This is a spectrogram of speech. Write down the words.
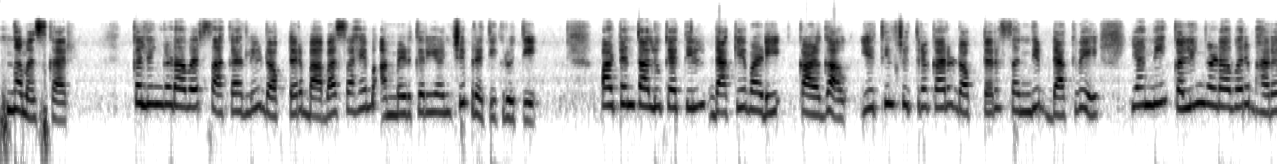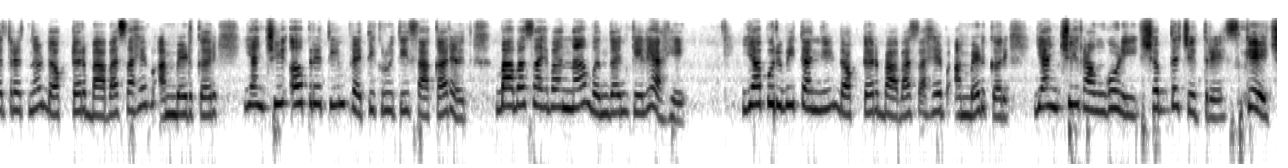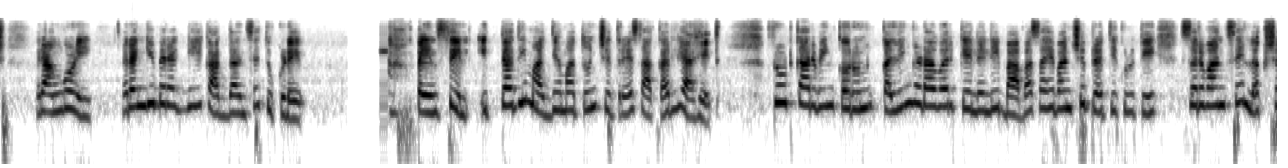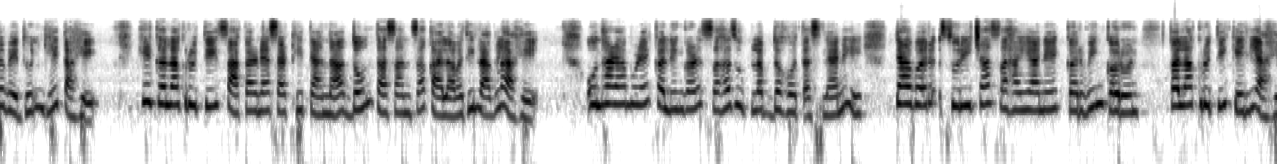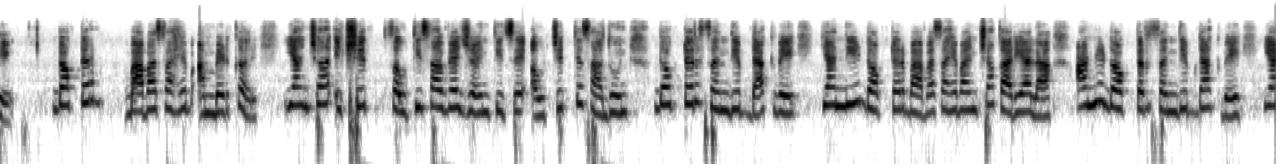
नमस्कार. कलिंगडावर साकारली डॉक्टर बाबासाहेब आंबेडकर यांची प्रतिकृती. पाटण तालुक्यातील डाकेवाडी काळगाव येथील चित्रकार डॉक्टर संदीप डाकवे यांनी कलिंगडावर भारतरत्न डॉक्टर बाबासाहेब आंबेडकर यांची अप्रतिम प्रतिकृती साकारत बाबासाहेबांना वंदन केले आहे. यापूर्वी त्यांनी डॉक्टर बाबासाहेब आंबेडकर यांची रांगोळी शब्दचित्रे स्केच रांगोळी रंगीबेरंगी कागदांचे तुकडे पेन्सिल इत्यादी माध्यमातून चित्रे साकारली आहेत. फ्रूट कार्विंग करून कलिंगडावर केलेली बाबासाहेबांची प्रतिकृती सर्वांचे लक्ष वेधून घेत आहे. ही कलाकृती साकारण्यासाठी त्यांना दोन तासांचा कालावधी लागला आहे. उन्हाळ्यामुळे कलिंगड सहज उपलब्ध होत असल्याने त्यावर सुरीच्या सहाय्याने कर्विंग करून कलाकृती केली आहे. डॉक्टर बाबासाहेब आंबेडकर यांच्या एकशे चौतीसाव्या जयंतीचे औचित्य साधून डॉक्टर संदीप डाकवे यांनी डॉक्टर बाबासाहेबांच्या कार्याला आणि डॉक्टर संदीप डाकवे या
